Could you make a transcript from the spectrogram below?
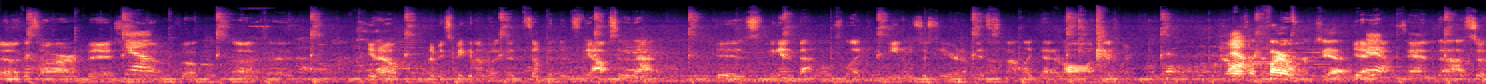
uh, guitar, bass, Yeah. uh, vocals. Uh, uh, you know, I mean, speaking of it, something that's the opposite of that is again battles. Like Ian was just here, and I mean, it's not like that at all. I mean, it's like, Yeah. oh, like fireworks, yeah. yeah, Yeah. yeah. And uh, so the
